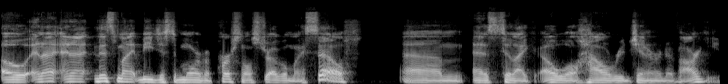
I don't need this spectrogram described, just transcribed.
oh, and I and I this might be just a more of a personal struggle myself um, as to like oh well, how regenerative are you?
